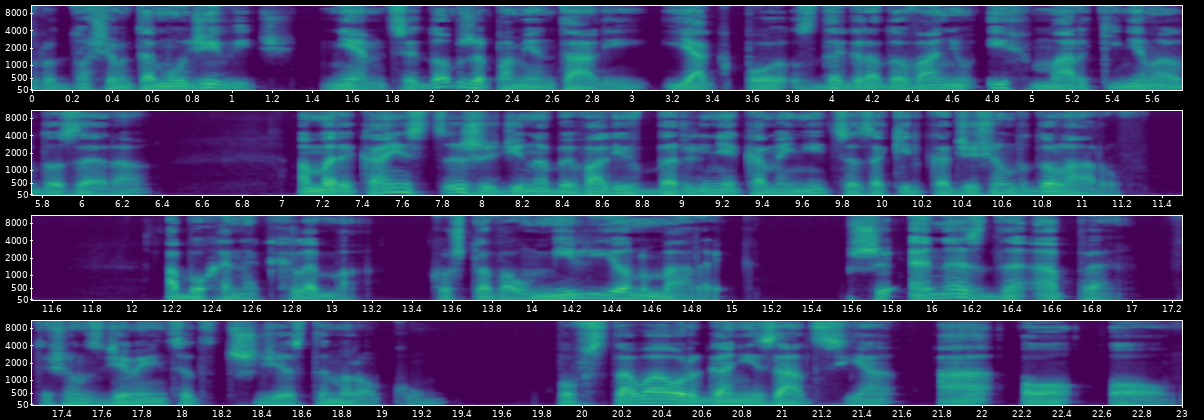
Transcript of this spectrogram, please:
Trudno się temu dziwić. Niemcy dobrze pamiętali, jak po zdegradowaniu ich marki niemal do zera, amerykańscy Żydzi nabywali w Berlinie kamienice za kilkadziesiąt dolarów, a bochenek chleba kosztował milion marek. Przy NSDAP w 1930 roku powstała organizacja AOO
